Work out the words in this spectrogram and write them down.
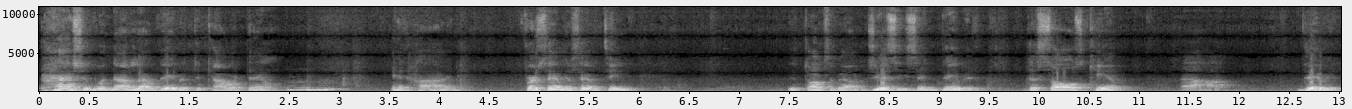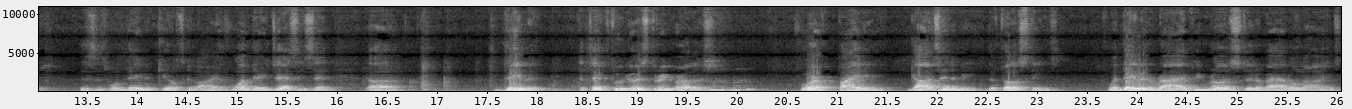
passion would not allow David to cower down and hide. First Samuel 17, it talks about Jesse sent David to Saul's camp. Uh-huh. David, this is when David kills Goliath. One day Jesse said, uh, David to take food to his three brothers who are fighting God's enemy, the Philistines. When David arrived, he runs to the battle lines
